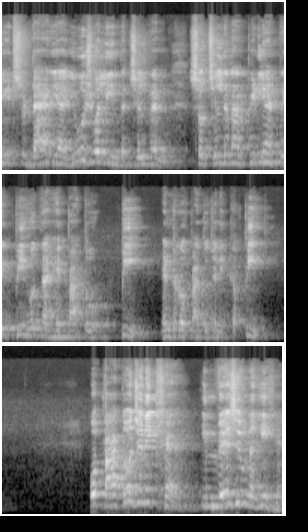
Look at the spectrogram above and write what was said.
leads to diarrhea usually in the children. So children are pediatric P hota hai patho P enteropathogenic ka P. वो पैथोजेनिक है इन्वेजिव नहीं है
